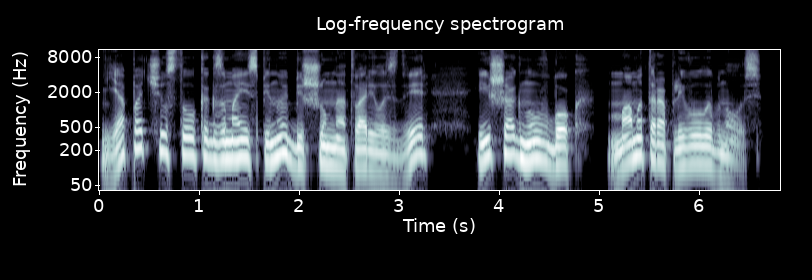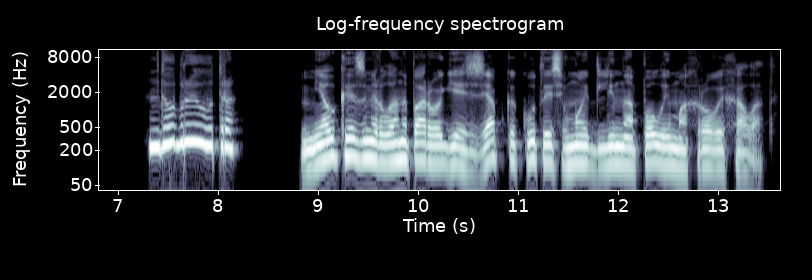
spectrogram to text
Я почувствовал, как за моей спиной бесшумно отворилась дверь, и шагнул в бок. Мама торопливо улыбнулась. «Доброе утро». Мелкая замерла на пороге, зябко кутаясь в мой длиннополый махровый халат.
